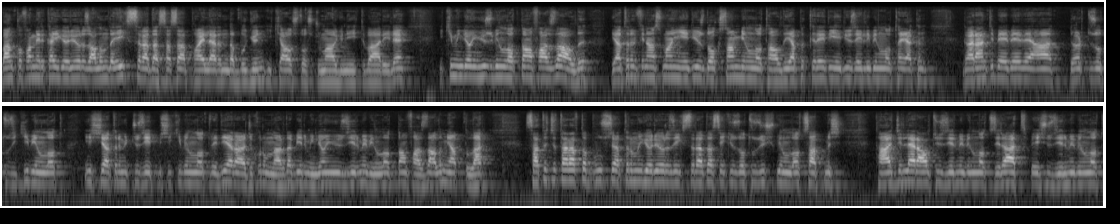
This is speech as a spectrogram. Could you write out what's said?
Bank of America'yı görüyoruz. Alımda ilk sırada Sasa paylarında bugün 2 Ağustos Cuma günü itibariyle 2 milyon 100 bin lottan fazla aldı. Yatırım finansman 790 bin lot aldı. Yapı kredi 750 bin lota yakın. Garanti BBVA 432 bin lot. İş yatırım 372 bin lot ve diğer aracı kurumlarda 1 milyon 120 bin lottan fazla alım yaptılar. Satıcı tarafta burs yatırımı görüyoruz. İlk sırada 833 bin lot satmış. Tacirler 620 bin lot, ziraat 520 bin lot,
